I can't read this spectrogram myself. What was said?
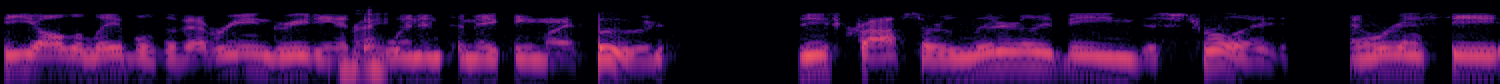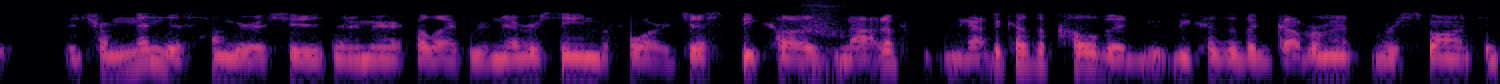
see all the labels of every ingredient Right. that went into making my food. These crops are literally being destroyed, and we're going to see tremendous hunger issues in America like we've never seen before, just because not of not because of COVID, but because of the government response and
